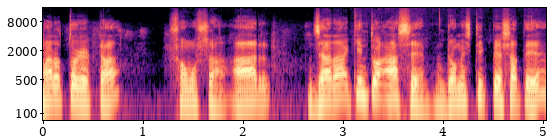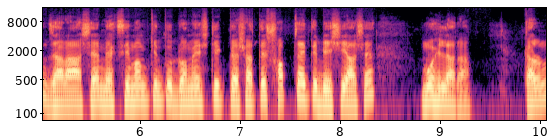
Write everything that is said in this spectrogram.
মারাত্মক একটা সমস্যা। আর যারা কিন্তু আসে ডোমেস্টিক পেশাতে, যারা আসে ম্যাক্সিমাম কিন্তু ডোমেস্টিক পেশাতে সবচাইতে বেশি আসে মহিলারা। কারণ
